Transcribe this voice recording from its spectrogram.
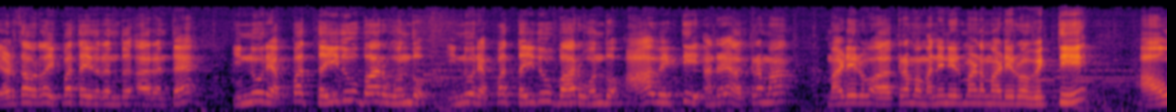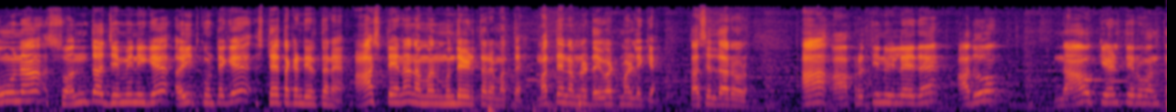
ಎರಡು ಸಾವಿರದ ಇಪ್ಪತ್ತೈದರಂದು ಅದರಂತೆ ಇನ್ನೂರ ಎಪ್ಪತ್ತೈದು ಬಾರ್ ಒಂದು, ಇನ್ನೂರ ಎಪ್ಪತ್ತೈದು ಬಾರ್ ಒಂದು ಆ ವ್ಯಕ್ತಿ, ಅಂದರೆ ಅಕ್ರಮ ಮಾಡಿರುವ, ಅಕ್ರಮ ಮನೆ ನಿರ್ಮಾಣ ಮಾಡಿರುವ ವ್ಯಕ್ತಿ ಅವನ ಸ್ವಂತ ಜಮೀನಿಗೆ ಐದು ಕುಂಟೆಗೆ ಸ್ಟೇ ತಗೊಂಡಿರ್ತಾನೆ. ಆ ಸ್ಟೇನ ನಮ್ಮನ್ನು ಮುಂದೆ ಇಡ್ತಾರೆ ಮತ್ತೆ. ಮತ್ತೆ ನಮ್ಮನ್ನ ಡೈವರ್ಟ್ ಮಾಡಲಿಕ್ಕೆ ತಹಸೀಲ್ದಾರ್ ಅವರು. ಆ ಆ ಪ್ರತಿನೂ ಇಲ್ಲೇ ಇದೆ. ಅದು ನಾವು ಕೇಳ್ತಿರುವಂಥ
